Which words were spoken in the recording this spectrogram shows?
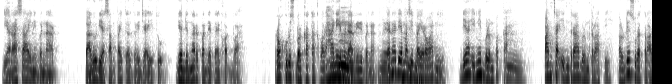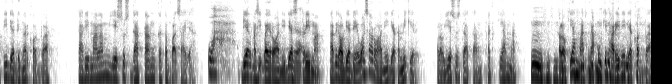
dia rasa ini benar, lalu dia sampai ke gereja itu, dia dengar pendeta yang khotbah, Roh Kudus berkata kepada, ah ini benar, ini benar. Karena dia masih bayi rohani, dia ini belum peka. Panca indera belum terlatih. Kalau dia sudah terlatih, dia dengar khotbah, tadi malam Yesus datang ke tempat saya. Wah, dia masih bayi rohani, dia terima. Tapi kalau dia dewasa rohani, dia akan mikir, kalau Yesus datang, kan kiamat. Kalau kiamat, nggak mungkin hari ini dia khotbah.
